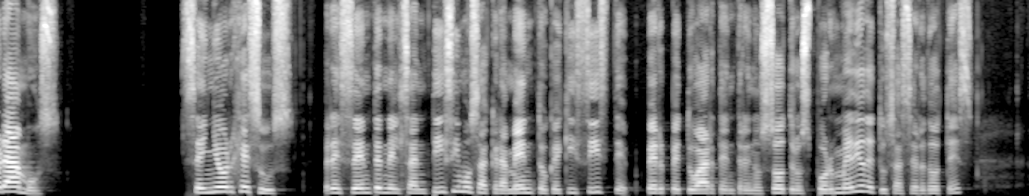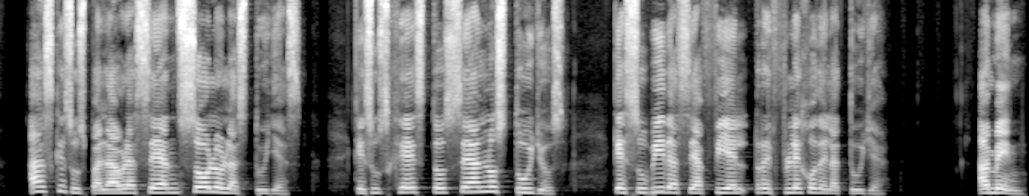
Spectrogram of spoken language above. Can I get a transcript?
Oramos. Señor Jesús, presente en el Santísimo Sacramento que quisiste perpetuarte entre nosotros por medio de tus sacerdotes, haz que sus palabras sean solo las tuyas, que sus gestos sean los tuyos, que su vida sea fiel reflejo de la tuya. Amén.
